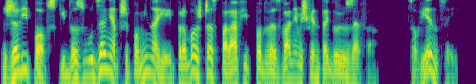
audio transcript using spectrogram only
że Lipowski do złudzenia przypomina jej proboszcza z parafii pod wezwaniem świętego Józefa. Co więcej,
